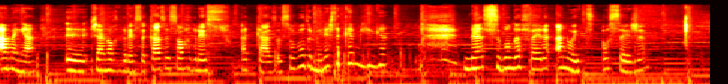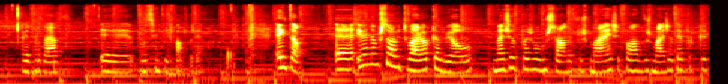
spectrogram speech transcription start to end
amanhã uh, já não regresso a casa, só regresso a casa, só vou dormir nesta caminha na segunda-feira à noite, ou seja, é verdade, uh, vou sentir falta dela. Então, uh, eu ainda me estou a habituar ao cabelo, mas eu depois vou mostrando-vos mais e falando-vos mais, até porque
